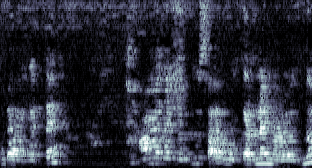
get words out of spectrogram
ಕೂಡ ಆಗುತ್ತೆ. ಆಮೇಲೆ ಬಂದು ಸಾರು ಒಗ್ಗರಣೆ ಮಾಡೋದು.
